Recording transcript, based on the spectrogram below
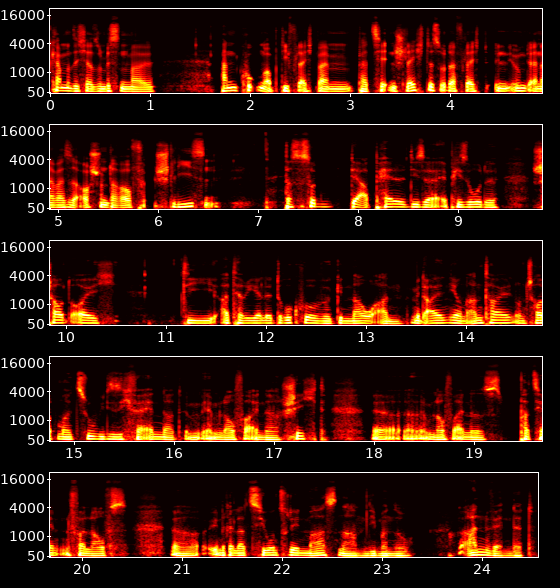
kann man sich ja so ein bisschen mal angucken, ob die vielleicht beim Patienten schlecht ist oder vielleicht in irgendeiner Weise auch schon darauf schließen. Das ist so der Appell dieser Episode. Schaut euch die arterielle Druckkurve genau an, mit allen ihren Anteilen und schaut mal zu, wie die sich verändert im, im Laufe einer Schicht, äh, im Laufe eines Patientenverlaufs, äh, in Relation zu den Maßnahmen, die man so anwendet.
